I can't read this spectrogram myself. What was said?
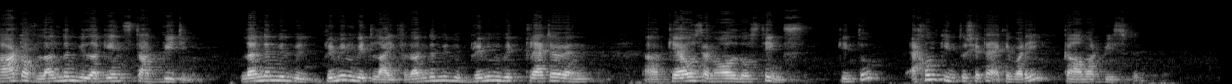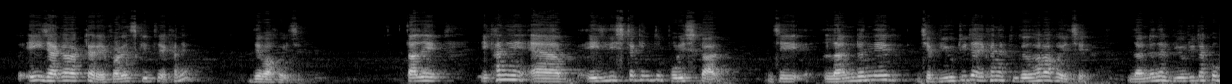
heart of London will again start beating London will be brimming with life London will be brimming with clatter and chaos and all those things কিন্তু এখন কিন্তু সেটা একেবারেই কাম আর পিসফুল তো এই জায়গার একটা রেফারেন্স কিন্তু এখানে দেওয়া হয়েছে। তাহলে এখানে এই জিনিসটা কিন্তু পরিষ্কার যে লন্ডনের যে বিউটিটা এখানে তুলে ধরা হয়েছে, লন্ডনের বিউটিটা খুব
